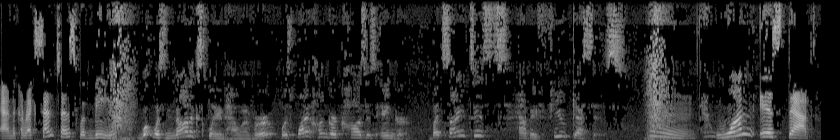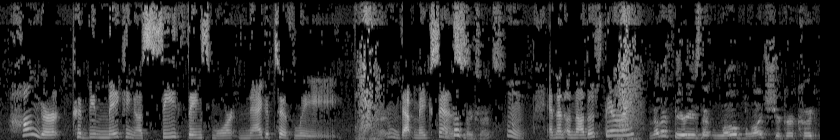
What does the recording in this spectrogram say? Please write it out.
And the correct sentence would be What was not explained, however, was why hunger causes anger. But scientists have a few guesses. Hmm. One is that hunger could be making us see things more negatively. Okay? Hmm, that makes That sense. does make sense. Hmm. And then another theory? Another theory is that low blood sugar could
